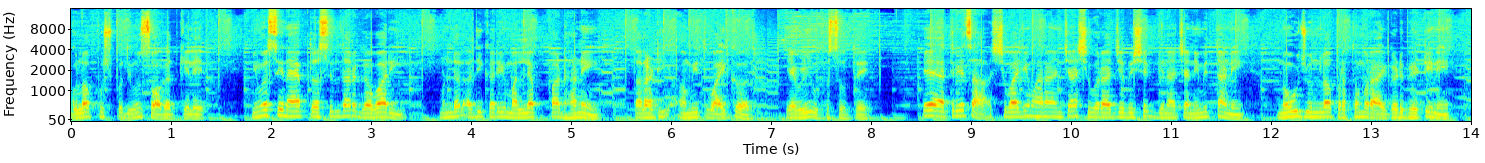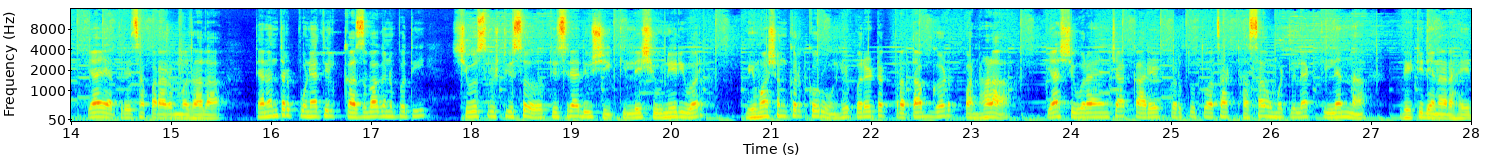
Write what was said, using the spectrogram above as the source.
गुलाब पुष्प देऊन स्वागत केले. निवासी नायब तहसीलदार गवारी मंडल अधिकारी मल्ल्याप्पा ढाणे तलाठी अमित वायकर यावेळी उपस्थित होते. या यात्रेचा शिवाजी महाराजांच्या शिवराज्याभिषेक दिनाच्या निमित्ताने नऊ जूनला प्रथम रायगड भेटीने या यात्रेचा प्रारंभ झाला. त्यानंतर पुण्यातील कसबा गणपती शिवसृष्टीसह तिसऱ्या दिवशी किल्ले शिवनेरीवर भीमाशंकर करून हे पर्यटक प्रतापगड पन्हाळा या शिवरायांच्या कार्यकर्तृत्वाचा ठसा उमटलेल्या किल्ल्यांना भेटी देणार आहेत.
